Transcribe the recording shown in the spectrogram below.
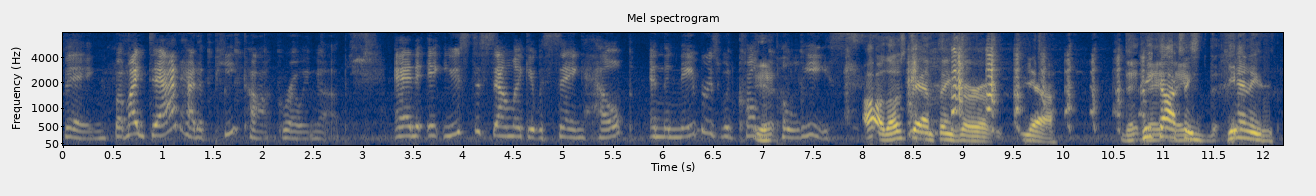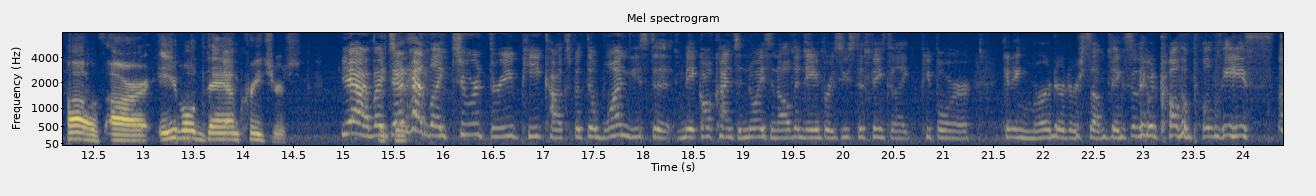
thing. But my dad had a peacock growing up. And it used to sound like it was saying help, and the neighbors would call Yeah. the police. Oh, those damn things are yeah. They, they- Peacocks they- and guineas both are evil damn creatures. Yeah, my That's dad it. had like two or three peacocks, but the one used to make all kinds of noise, and all the neighbors used to think like people were getting murdered or something, so they would call the police.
